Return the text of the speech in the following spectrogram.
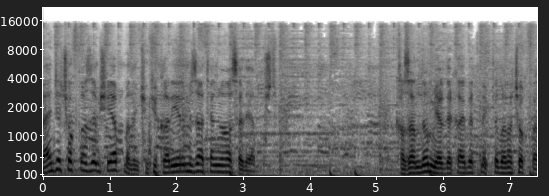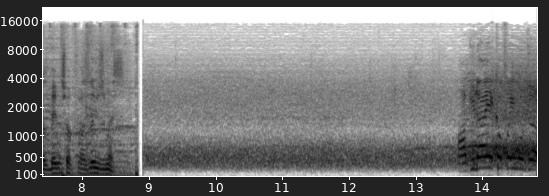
Bence çok fazla bir şey yapmadım. Çünkü kariyerimi zaten Galatasaray'da yapmıştım. Kazandığım yerde kaybetmek de bana çok fazla, beni çok fazla üzmez. Abdülha'ya kafayı vurdu.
